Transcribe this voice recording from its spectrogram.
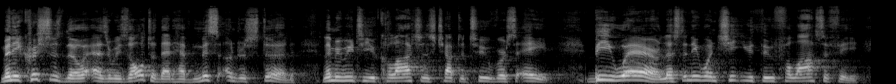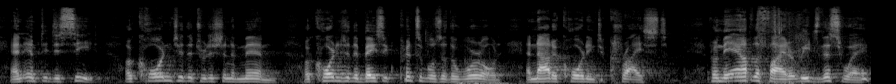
Many Christians, though, as a result of that, have misunderstood. Let me read to you Colossians chapter 2, verse 8. Beware lest anyone cheat you through philosophy and empty deceit, according to the tradition of men, according to the basic principles of the world, and not according to Christ. From the Amplified, it reads this way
